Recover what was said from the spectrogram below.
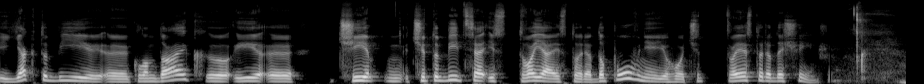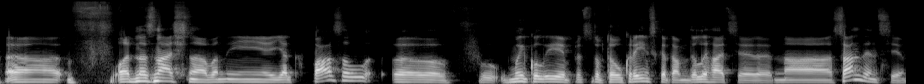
як тобі е, Клондайк, е, і е, чи, чи тобі ця іс- твоя історія доповнює його, чи твоя історія дещо інша? Е, Однозначно, вони як пазл. Е, Ми, коли тобто українська там делегація на Санденсі. е,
